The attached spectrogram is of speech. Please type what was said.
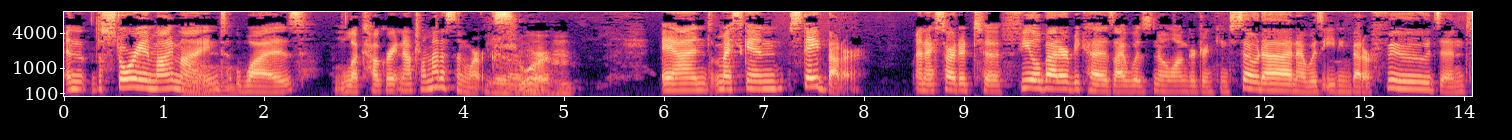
And the story in my mind was, look how great natural medicine works. Sure. And my skin stayed better. And I started to feel better because I was no longer drinking soda and I was eating better foods and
